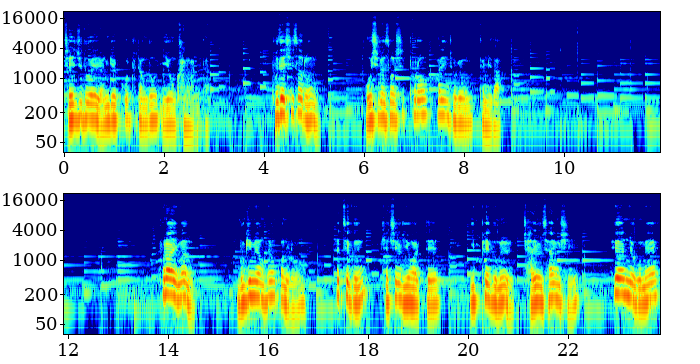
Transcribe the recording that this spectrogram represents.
제주도의 연계 골프장도 이용 가능합니다. 부대 시설은 50에서 10% 할인 적용됩니다. 프라임은 무기명 회원권으로 혜택은 객실을 이용할 때 입회금을 자율 사용 시 회원요금의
